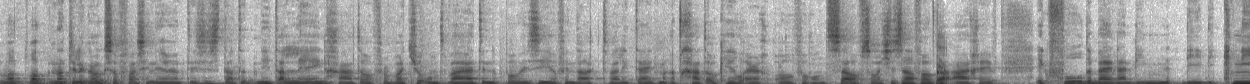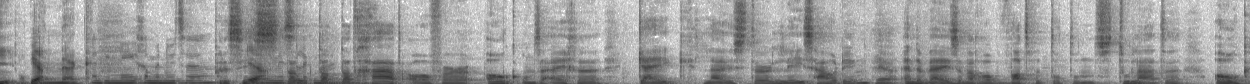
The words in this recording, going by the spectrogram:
wat, wat natuurlijk ook zo fascinerend is, is dat het niet alleen gaat over wat je ontwaart in de poëzie of in de actualiteit, maar het gaat ook heel erg over onszelf. Zoals je zelf ook ja. al aangeeft. Ik voelde bijna die, die, die knie op Ja. die nek. En die negen minuten. Ja. Precies. Dat, dat, dat gaat over ook onze eigen kijk, luister, leeshouding. Ja. En de wijze waarop wat we tot ons toelaten ook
